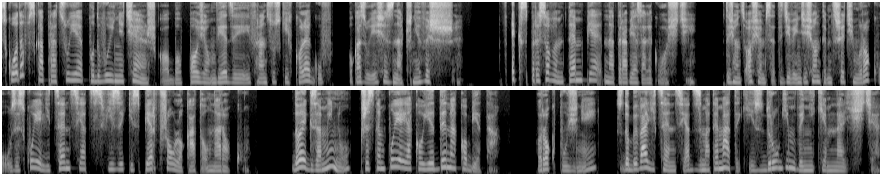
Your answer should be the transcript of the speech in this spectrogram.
Skłodowska pracuje podwójnie ciężko, bo poziom wiedzy jej francuskich kolegów okazuje się znacznie wyższy. W ekspresowym tempie nadrabia zaległości. W 1893 roku uzyskuje licencjat z fizyki z pierwszą lokatą na roku. Do egzaminu przystępuje jako jedyna kobieta. Rok później zdobywa licencjat z matematyki z drugim wynikiem na liście.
